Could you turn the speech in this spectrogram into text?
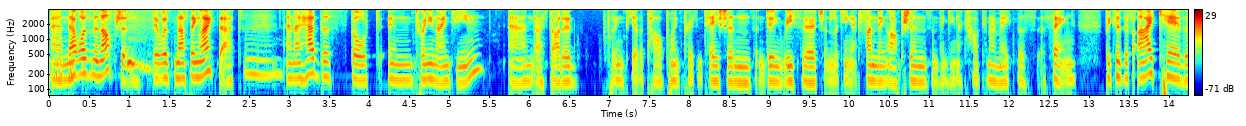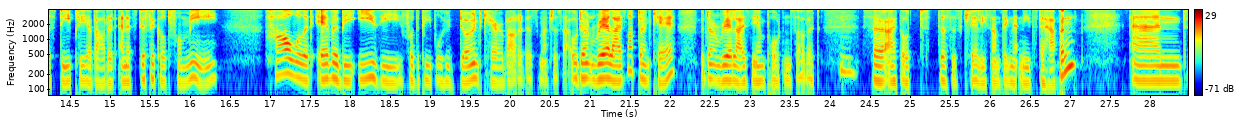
And that wasn't an option. There was nothing like that. Mm. And I had this thought in 2019 and I started putting together PowerPoint presentations and doing research and looking at funding options and thinking like how can I make this a thing? Because if I care this deeply about it and it's difficult for me, how will it ever be easy for the people who don't care about it as much as I or don't realize not don't care but don't realize the importance of it. Hmm. So I thought this is clearly something that needs to happen. And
